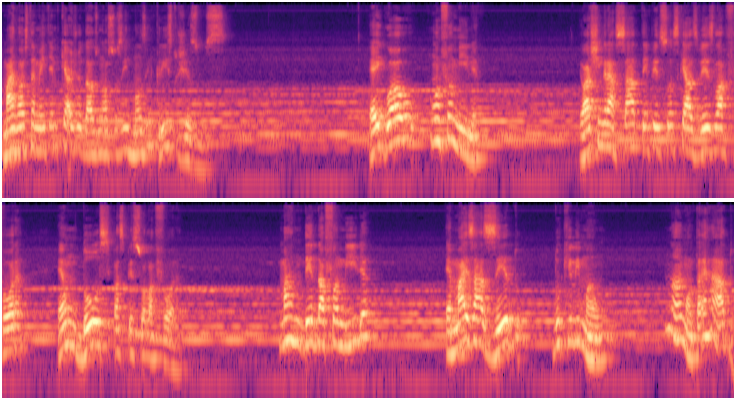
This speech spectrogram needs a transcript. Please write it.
mas nós também temos que ajudar os nossos irmãos em Cristo Jesus. É igual uma família. Eu acho engraçado, tem pessoas que às vezes lá fora é um doce para as pessoas lá fora. Mas dentro da família é mais azedo do que limão. Não, irmão, tá errado.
